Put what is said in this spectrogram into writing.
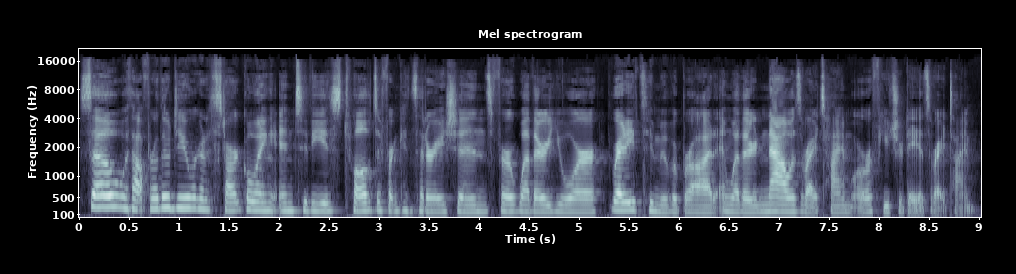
So, without further ado, we're going to start going into these 12 different considerations for whether you're ready to move abroad and whether now is the right time or a future date is the right time.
